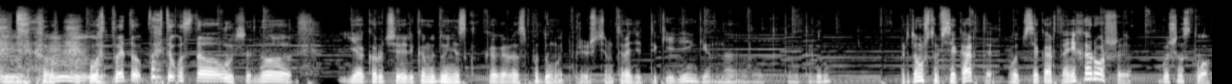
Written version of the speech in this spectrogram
Вот поэтому, поэтому стало лучше. Но я, короче, рекомендую несколько раз подумать, прежде чем тратить такие деньги на вот эту вот игру. При том, что все карты, вот все карты, они хорошие, большинство.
